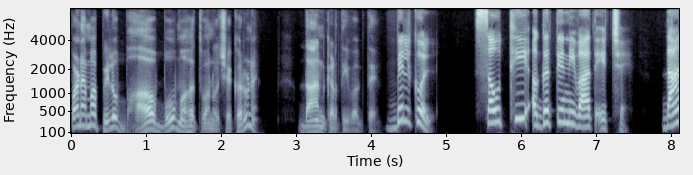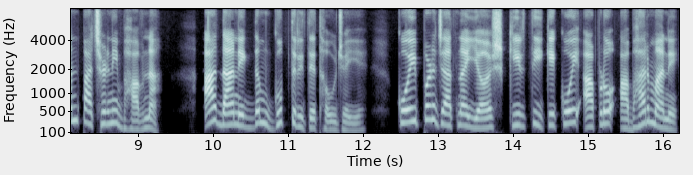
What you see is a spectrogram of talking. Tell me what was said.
પણ એમાં પેલો ભાવ બહુ મહત્વનો છે ખરું ને? દાન કરતી વખતે. બિલકુલ. સૌથી અગત્યની વાત એ જ છે. દાન પાછળની ભાવના. આ દાન એકદમ ગુપ્ત રીતે થવું જોઈએ. કોઈ પણ જાતના યશ કીર્તિ કે કોઈ આપણો આભાર માને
